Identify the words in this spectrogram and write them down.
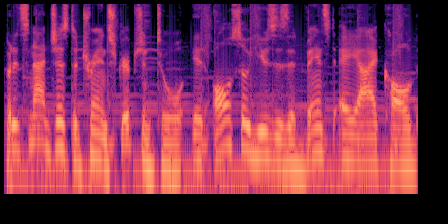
But it's not just a transcription tool, it also uses advanced AI called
